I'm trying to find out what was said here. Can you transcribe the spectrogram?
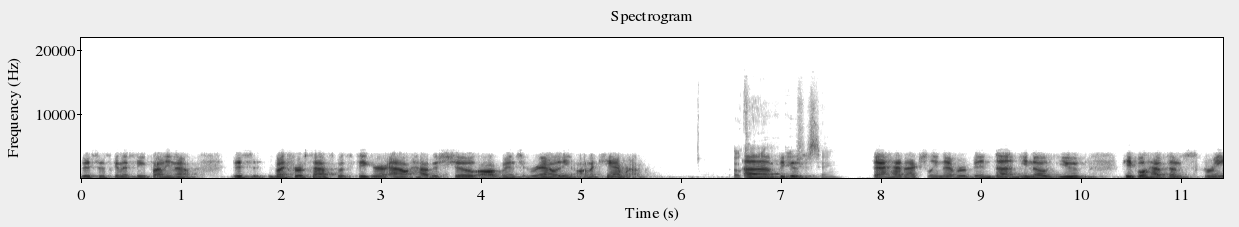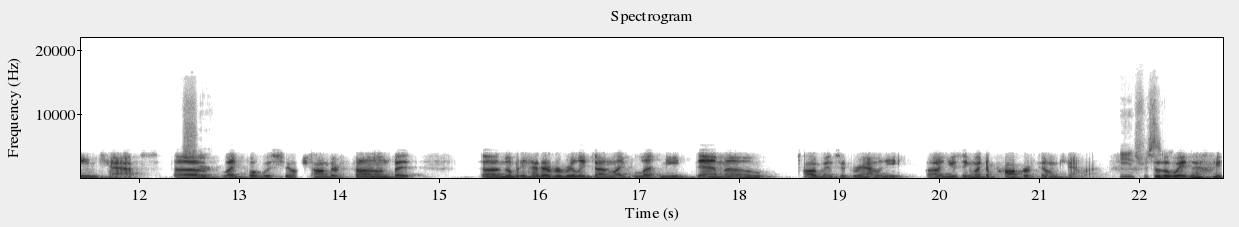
this is going to seem funny now. This my first task was figure out how to show augmented reality on a camera. Okay. uh, because- Interesting. That had actually never been done. You know, you people have done screen caps of Sure. like what was shown on their phone, but uh, nobody had ever really done like let me demo augmented reality uh, using like a proper film camera. Interesting. So the way that we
